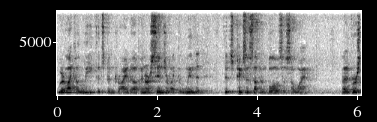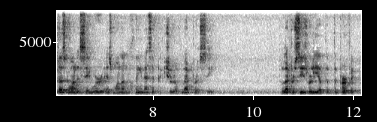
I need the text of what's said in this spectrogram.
We're like a leaf that's been dried up, and our sins are like the wind that, that picks us up and blows us away. Now, that verse does go on to say we're as one unclean. That's a picture of leprosy. Leprosy is really a, the, the perfect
